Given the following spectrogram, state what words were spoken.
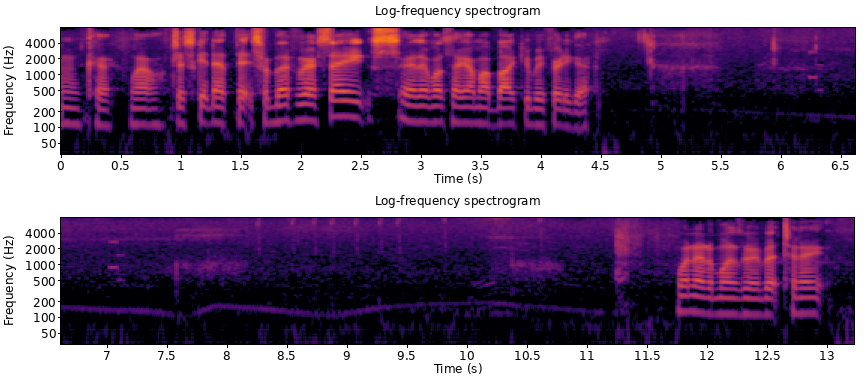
Okay, well, just get that fixed for both of our sakes, and then once I on my bike, you'll be free to go. One out of one's going to be about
